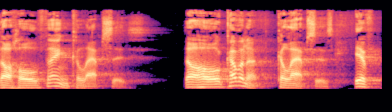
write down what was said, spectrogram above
the whole thing collapses. The whole covenant collapses if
